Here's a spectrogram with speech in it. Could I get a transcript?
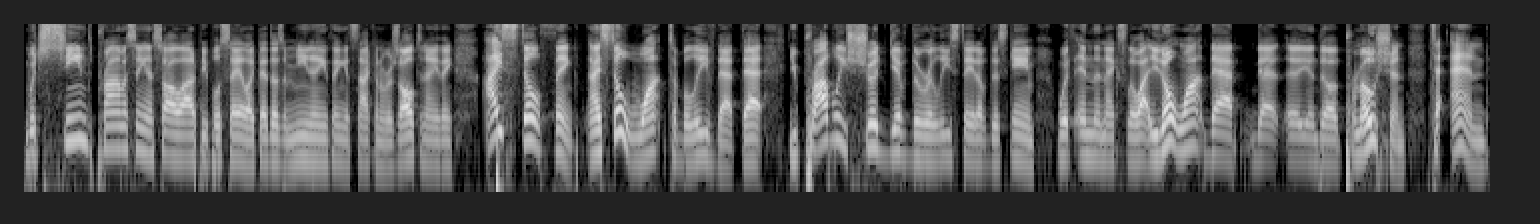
which seemed promising. I saw a lot of people say like that doesn't mean anything. It's not going to result in anything. I still think, I still want to believe that that you probably should give the release date of this game within the next little while. You don't want that that uh, the promotion to end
